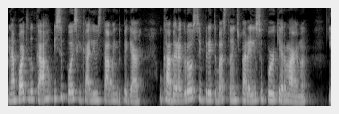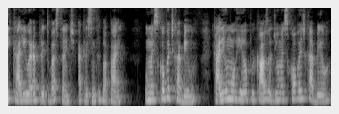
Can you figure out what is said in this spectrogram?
na porta do carro e supôs que Calil estava indo pegar. O cabo era grosso e preto bastante para ele supor que era uma arma. E Calil era preto bastante, acrescenta o papai. Uma escova de cabelo. Calil morreu por causa de uma escova de cabelo.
